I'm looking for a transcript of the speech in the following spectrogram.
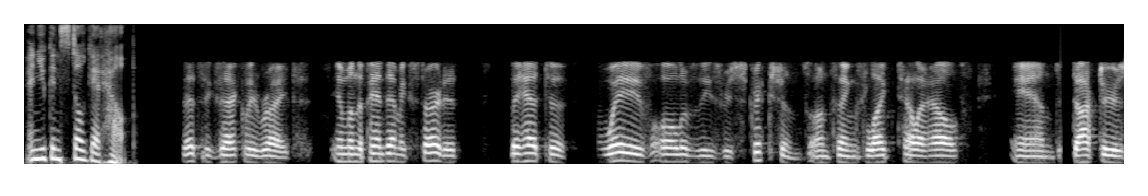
and you can still get help. That's exactly right. And when the pandemic started, they had to waive all of these restrictions on things like telehealth and doctors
